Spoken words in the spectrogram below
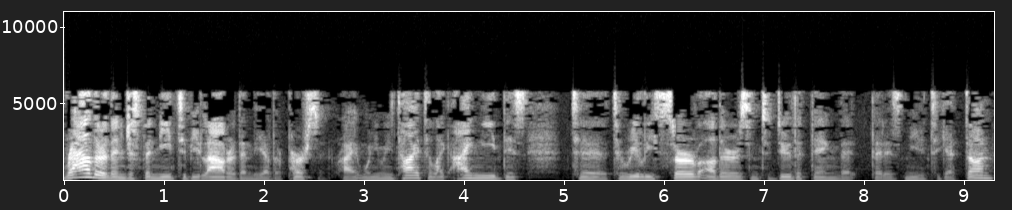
rather than just the need to be louder than the other person, right? When you, when you tie it to like, I need this to, to really serve others and to do the thing that, that is needed to get done,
